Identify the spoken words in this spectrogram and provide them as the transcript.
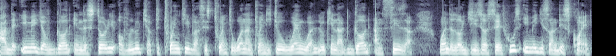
at the image of God in the story of Luke chapter 20, verses 21 and 22, when we're looking at God and Caesar, when the Lord Jesus said, Whose image is on this coin?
